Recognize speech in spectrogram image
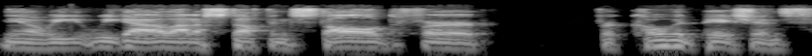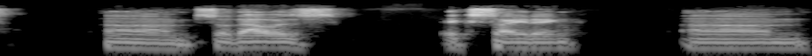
you know we we got a lot of stuff installed for for COVID patients, um, so that was exciting. Um,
